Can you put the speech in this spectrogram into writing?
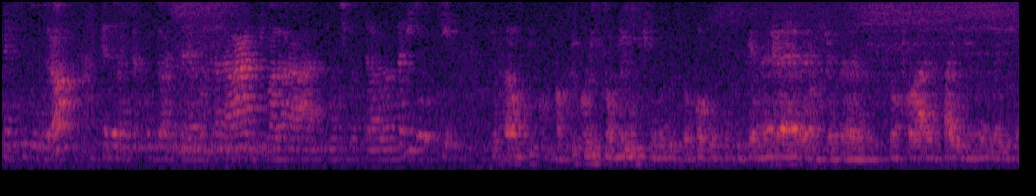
nel futuro che dovesse appunto essere portata avanti qualora non ci fosse la volontà di tutti. Io farò un, piccolo, un piccolissimo, brevissimo giusto focus sul PNRR, cioè per sconsolare un paio di numeri che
